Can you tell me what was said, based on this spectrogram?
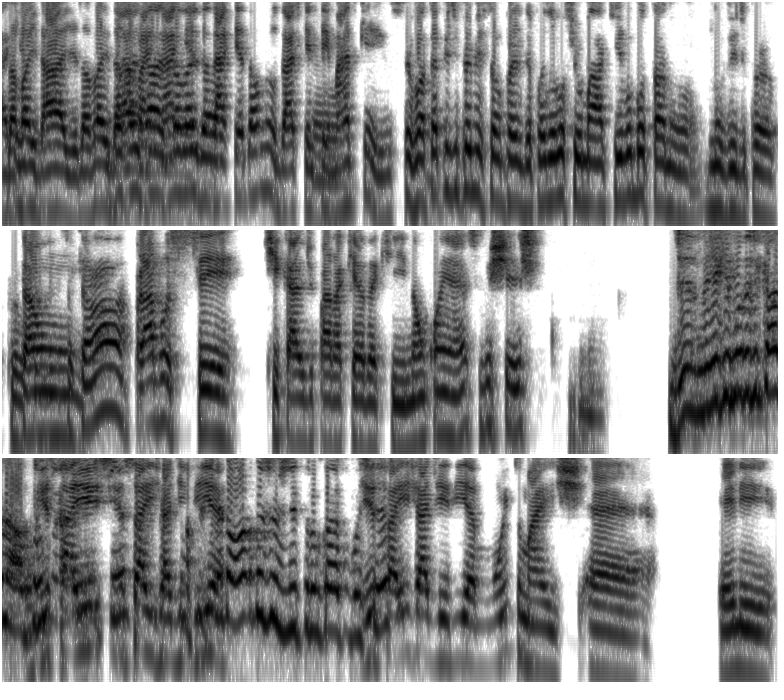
Da Aqui- vaidade, da da vaidade. vaidade. da vaidade. Daqui é da humildade, que ele É. tem mais do que isso. eu vou até pedir permissão pra ele, depois eu vou filmar aqui e vou botar no, no vídeo Então- vocês. É uma. Para você que caiu de paraquedas aqui e não conhece, Bochecha, Desliga e muda de canal. Tu isso aí, isso aí já diria. Assistindo a hora do jiu-jitsu, não conhece o. Isso aí já diria muito mais. é, ele,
